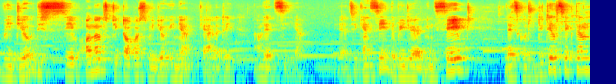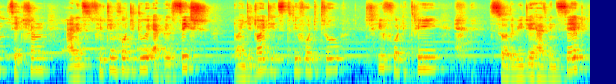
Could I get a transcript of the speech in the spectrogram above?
video. This save another tiktoker's video in your gallery. Now let's see yeah. As you can see the video has been saved. Let's go to detail section section and it's 1542 april 6 2020 it's 342 343 so the video has been saved.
